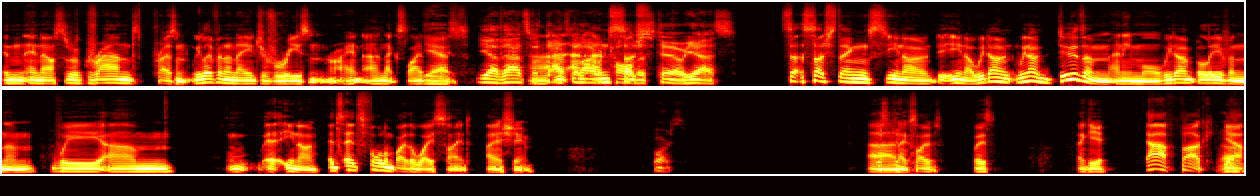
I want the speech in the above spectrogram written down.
in in our sort of grand present we live in an age of reason right uh, next slide Yes. please yeah, that's what Uh, that's and- what I and would call such- this too. Yes. Su such things you know you know we don't we don't do them anymore we don't believe in them we um eh, you know it's it's fallen by the wayside i assume Of course. uh, next slide please thank you ah fuck Oh. yeah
